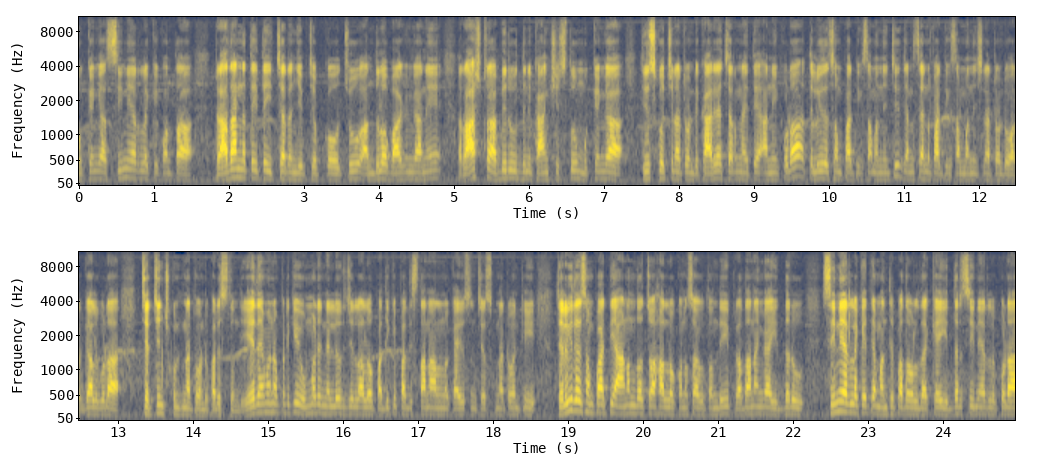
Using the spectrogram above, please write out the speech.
ముఖ్యంగా సీనియర్లకి కొంత ప్రాధాన్యత అయితే ఇచ్చారని చెప్పి చెప్పుకోవచ్చు. అందులో భాగంగానే రాష్ట్ర అభివృద్ధిని కాంక్షిస్తూ ముఖ్యంగా తీసుకొచ్చినటువంటి కార్యాచరణ అయితే అని కూడా తెలుగుదేశం పార్టీకి సంబంధించి జనసేన పార్టీకి సంబంధించినటువంటి వర్గాలు కూడా చర్చించుకుంటున్నటువంటి పరిస్థితి ఉంది ఏదేమైనప్పటికీ ఉమ్మడి నెల్లూరు జిల్లాలో పదికి పది స్థానాలను కైవసం చేసుకున్నటువంటి తెలుగుదేశం పార్టీ ఆనందోత్సాహాల్లో కొనసాగుతుంది. ప్రధానంగా ఇద్దరు సీనియర్లకైతే మంత్రి పదవులు దక్కాయి. ఇద్దరు సీనియర్లు కూడా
